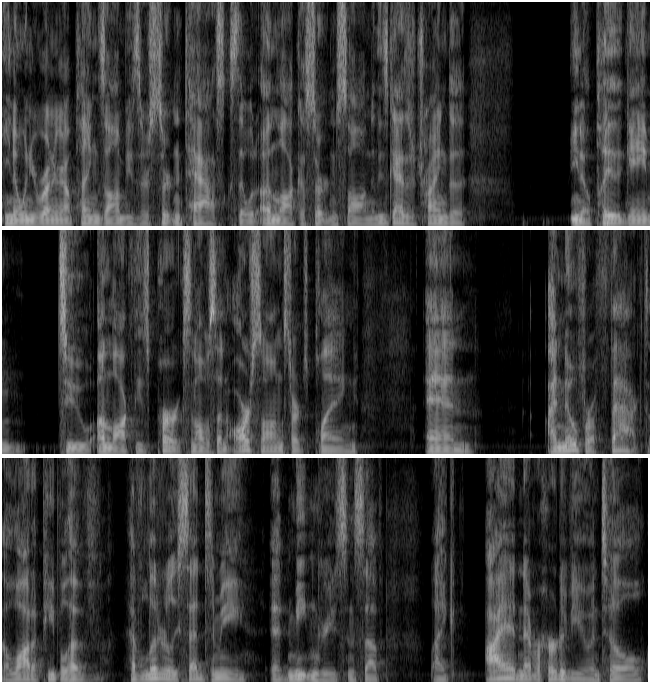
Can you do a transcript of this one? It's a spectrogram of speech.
you know, when you're running around playing zombies, there's certain tasks that would unlock a certain song. And these guys are trying to, you know, play the game to unlock these perks. And all of a sudden our song starts playing. And I know for a fact a lot of people have have literally said to me at meet and greets and stuff, like, I had never heard of you until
